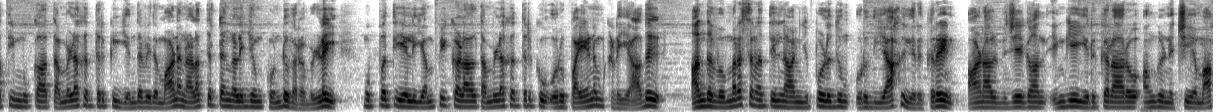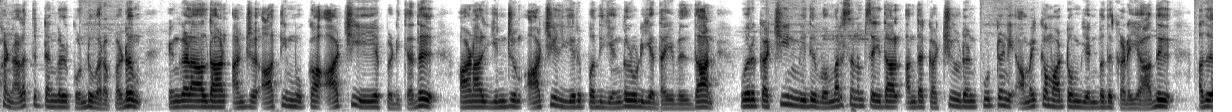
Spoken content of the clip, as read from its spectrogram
அதிமுக தமிழகத்திற்கு எந்தவிதமான நலத்திட்டங்களையும் கொண்டு வரவில்லை. முப்பத்தி ஏழு எம்பிக்களால் தமிழகத்திற்கு ஒரு பயணம் கிடையாது. அந்த விமர்சனத்தில் நான் இப்பொழுதும் உறுதியாக இருக்கிறேன். ஆனால் விஜயகாந்த் எங்கே இருக்கிறாரோ அங்கு நிச்சயமாக நலத்திட்டங்கள் கொண்டு வரப்படும். எங்களால் தான் அன்று அதிமுக ஆட்சியையே பிடித்தது. ஆனால் இன்றும் ஆட்சியில் இருப்பது எங்களுடைய தயவில்தான். ஒரு கட்சியின் மீது விமர்சனம் செய்தால் அந்த கட்சியுடன் கூட்டணி அமைக்க மாட்டோம் என்பது கிடையாது. அது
